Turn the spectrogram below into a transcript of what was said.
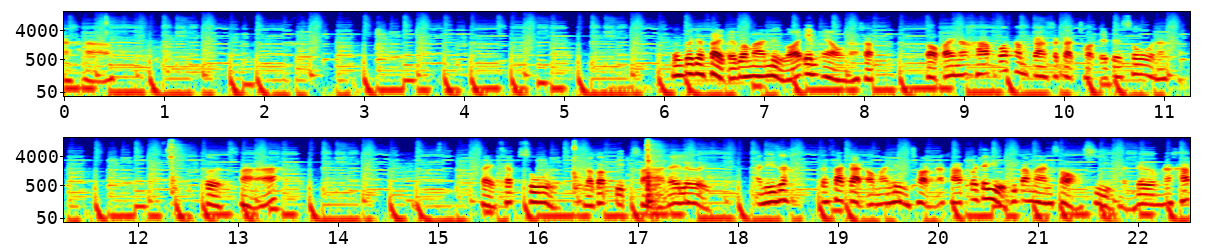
นะครับ มันก็จะใส่ไปประมาณ 100 ml นะครับ ต่อไปนะครับก็ทำการสกัดช็อตเอสเปรสโซ่นะครับ เปิดฝา ใส่แคปซูล แล้วก็ปิดฝาได้เลย อันนี้จะจะสกัดออกมา 1ช็อตนะครับ ก็จะอยู่ที่ประมาณ 2 ขีดเหมือนเดิมนะครับ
